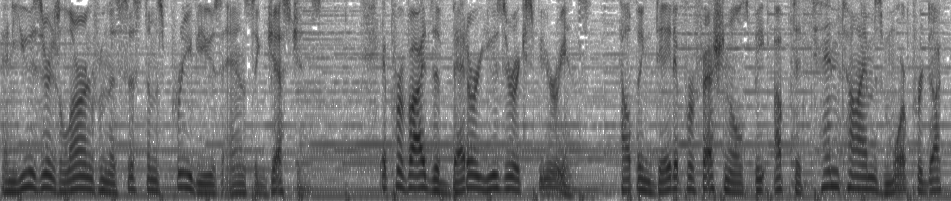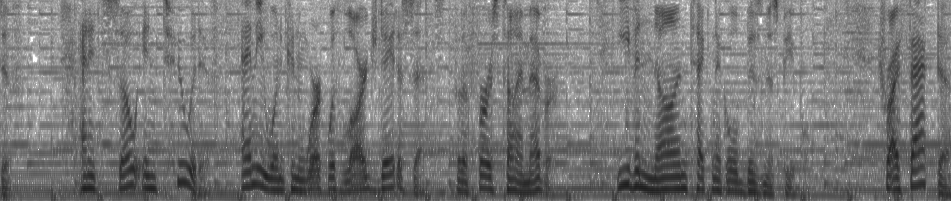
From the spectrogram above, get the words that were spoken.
and users learn from the system's previews and suggestions. It provides a better user experience, helping data professionals be up to 10 times more productive. And it's so intuitive, anyone can work with large data sets for the first time ever, even non technical business people. Trifacta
